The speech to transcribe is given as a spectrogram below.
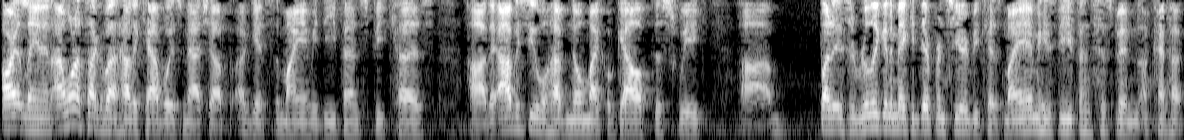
All right, Landon, I want to talk about how the Cowboys match up against the Miami defense because uh, they obviously will have no Michael Gallup this week. Uh, but is it really going to make a difference here? Because Miami's defense has been kind of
